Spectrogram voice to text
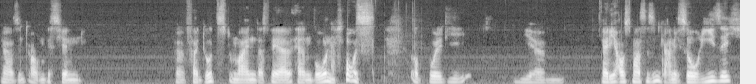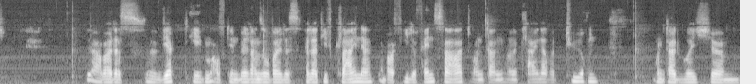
ja, sind auch ein bisschen äh, verdutzt und meinen, das wäre ein Wohnhaus, obwohl die, die, ähm, ja, die Ausmaße sind gar nicht so riesig. aber das wirkt eben auf den Bildern so, weil das relativ kleine, aber viele Fenster hat und dann kleinere Türen und dadurch ähm,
